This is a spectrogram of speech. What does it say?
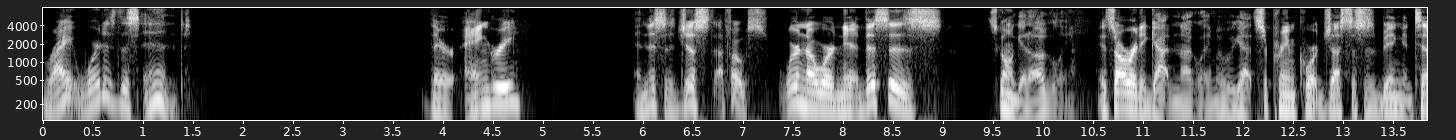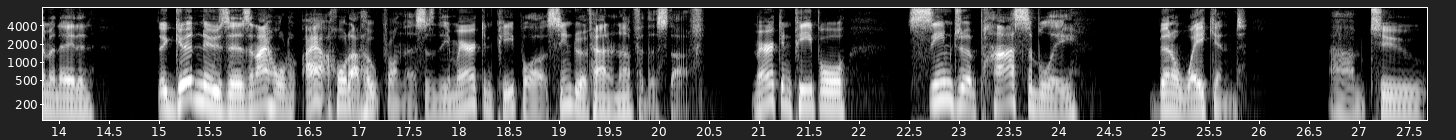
Right? Where does this end? They're angry. And this is just, folks, we're nowhere near. This is, it's going to get ugly. It's already gotten ugly. I mean, we got Supreme Court justices being intimidated. The good news is, and I hold I hold out hope on this, is the American people seem to have had enough of this stuff. American people seem to have possibly been awakened um, to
